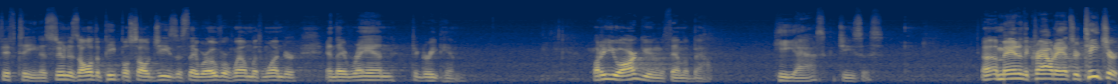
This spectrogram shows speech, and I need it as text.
15 As soon as all the people saw Jesus, they were overwhelmed with wonder and they ran to greet him. What are you arguing with them about? He asked Jesus. A man in the crowd answered, Teacher,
